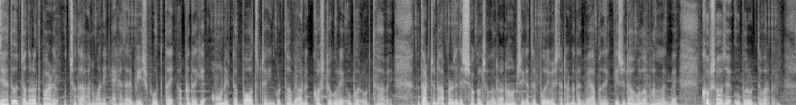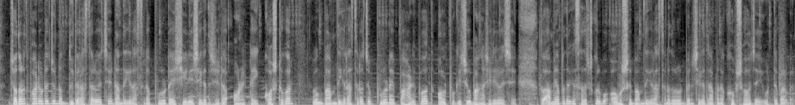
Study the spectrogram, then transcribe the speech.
যেহেতু চন্দ্রনাথ পাহাড়ের উচ্চতা আনুমানিক এক হাজার বিশ ফুট, তাই আপনাদেরকে অনেকটা পথ ট্রেকিং করতে হবে, অনেক কষ্ট করে উপর উঠতে হবে। তো তার জন্য আপনারা যদি সকাল সকাল রান্না হন, সেক্ষেত্রে পরিবেশটা ঠান্ডা থাকবে, আপনাদের কিছুটা হলেও ভালো লাগবে, খুব সহজে উপরে উঠতে পারবেন। চন্দ্রনাথ পাহাড়ে ওঠার জন্য দুইটা রাস্তা রয়েছে ডান দিকের রাস্তাটা পুরোটাই সিঁড়ি, সেক্ষেত্রে সেটা অনেকটাই কষ্টকর এবং বাম দিকের রাস্তাটা হচ্ছে পুরোটাই পাহাড়ি পথ, অল্প কিছু ভাঙা সিঁড়ি রয়েছে। তো আমি আপনাদেরকে সাজেস্ট করব, অবশ্যই বাম দিকের রাস্তাটা ধরে উঠবেন, সেক্ষেত্রে আপনারা খুব সহজেই উঠতে পারবেন।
